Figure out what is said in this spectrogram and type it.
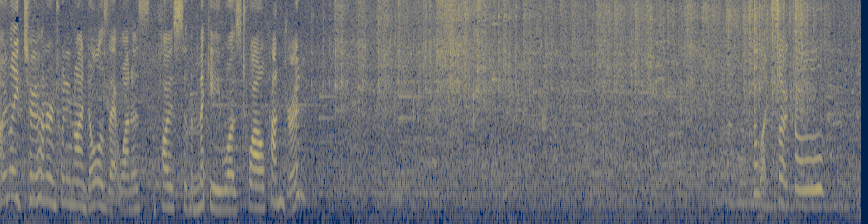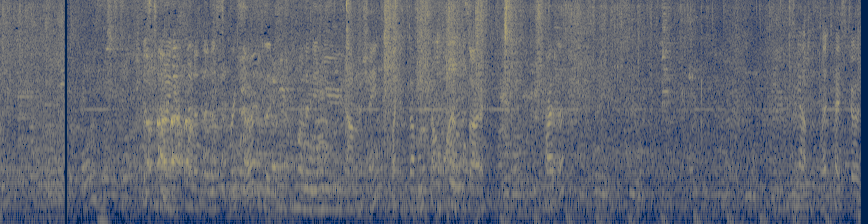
Only $229 that one as opposed to the Mickey was 1200 That looks so cool. Just trying out one of the espressos and one of the new um, machines, like a double shot one. So try this. Yeah, that tastes good.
